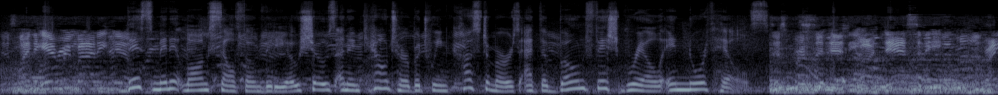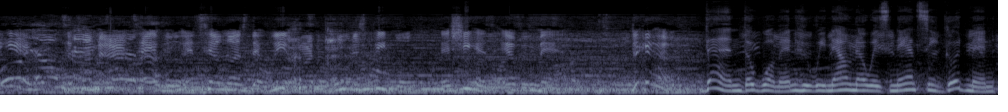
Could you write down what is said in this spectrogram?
Just like everybody else. This minute long cell phone video shows an encounter between customers at the Bonefish Grill in North Hills. This person had the audacity right here to come to our table and tell us that we are the rudest people that she has ever met. Look. Then the woman, who we now know is Nancy Goodman,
